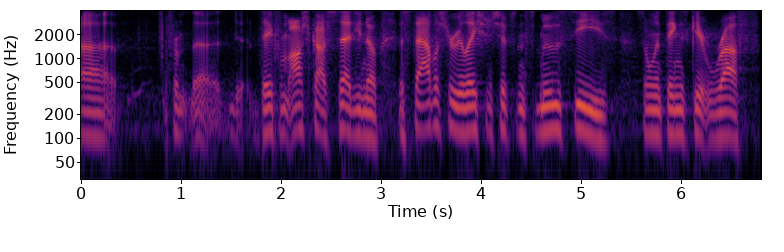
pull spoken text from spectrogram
uh, from the Dave from Oshkosh said, you know, establish your relationships in smooth seas so when things get rough,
